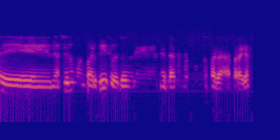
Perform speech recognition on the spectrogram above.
de, de hacer un buen partido y sobre todo de, dar los puntos para, para casa.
